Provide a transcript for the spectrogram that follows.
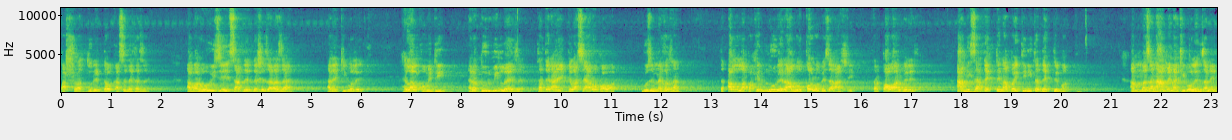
পাঁচশো হাত দূরের দাও কাছে দেখা যায়। আবার ওই যে চাঁদের দেশে যারা যায়, আরে কি বলে, হেলাল কমিটি, এরা দূরবীন লয়ে যায়। তাদের গ্লাসে আরও পাওয়া বুঝেন না কথা? আল্লাহ পাকের নূরের আলো, কলবে যার আসে, তার পাওয়ার বেড়ে যায়। আমি যা দেখতে না পাই, তিনি তা দেখতে পান। আম্মা জানা আমেনা কি বলেন জানেন?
